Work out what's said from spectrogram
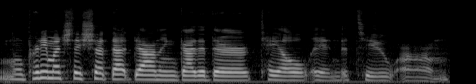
Well, pretty much they shut that down and guided their tail into um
